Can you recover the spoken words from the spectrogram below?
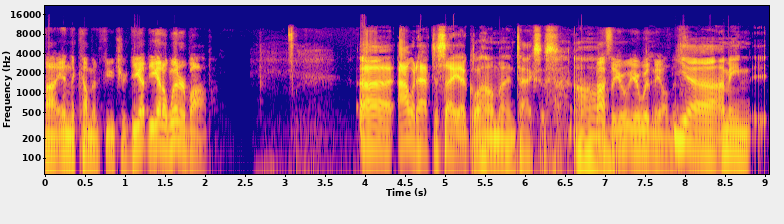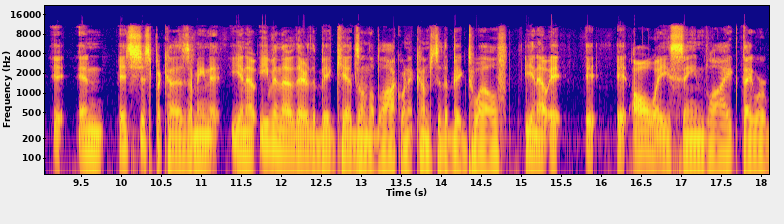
uh, in the coming future. Do you got you got a winner, Bob? Uh, I would have to say Oklahoma and Texas. Um, oh, so you're, you're with me on this? Yeah, I mean, it, and it's just because I mean, you know, even though they're the big kids on the block when it comes to the Big Twelve, you know, it it it always seemed like they were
